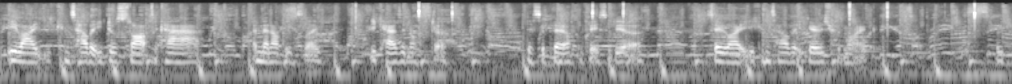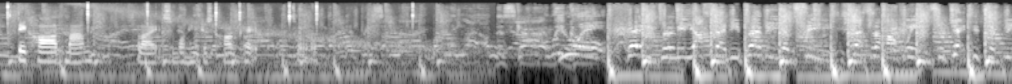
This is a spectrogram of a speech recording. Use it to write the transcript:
he like you can tell that he does start to care, and then obviously he cares enough to disappear off the face of the earth. So like you can tell that he goes from like a big hard man to like someone who just can't cope. Sort of. You ain't ready for me, I steady bury MCs. Stress on my wings, subjected to be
